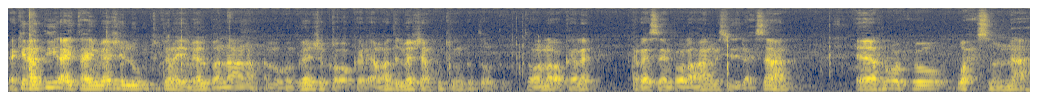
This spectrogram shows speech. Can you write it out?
Laakiin haddii ay tahay meesha lagu tukanayo meel banaana ama conventionka oo kale ama hadda meeshaan ku tukan doono oo kale karesembool ahaan masjid ilixsaan ruuxu wax sunno ah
